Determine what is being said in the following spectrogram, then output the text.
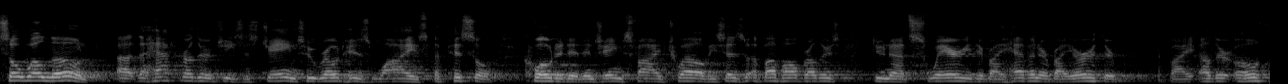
So well known, uh, the half brother of Jesus, James, who wrote his wise epistle, quoted it in James 5 12. He says, Above all, brothers, do not swear either by heaven or by earth or by other oath,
